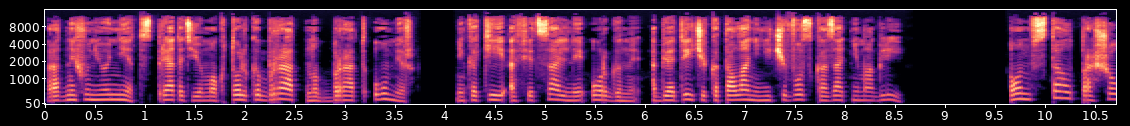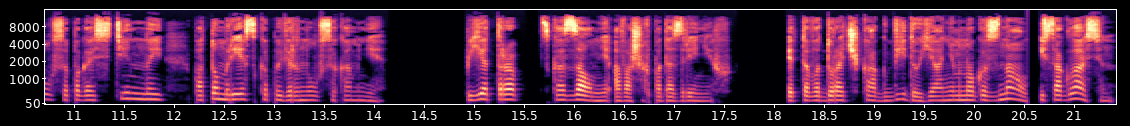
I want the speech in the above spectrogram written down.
Родных у нее нет, спрятать ее мог только брат, но брат умер, Никакие официальные органы о Беатриче Каталане ничего сказать не могли. Он встал, прошелся по гостиной, потом резко повернулся ко мне. «Пьетро сказал мне о ваших подозрениях. Этого дурачка Гвидо я немного знал и согласен.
